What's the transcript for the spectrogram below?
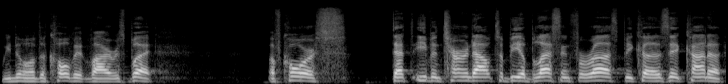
We know of the COVID virus, but of course, that even turned out to be a blessing for us because it kind of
